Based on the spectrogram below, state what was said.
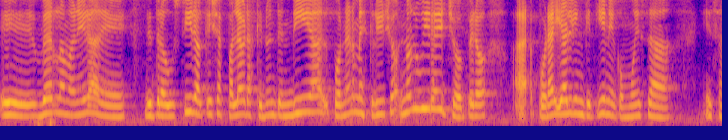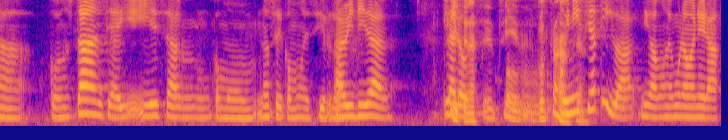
eh, ver la manera de, traducir aquellas palabras que no entendía, ponerme a escribir yo, no lo hubiera hecho, pero ah, por ahí alguien que tiene como esa, esa constancia y, y esa, mm, como, no sé cómo decirlo. Habilidad. Claro. Sí, tenés- sí, o, iniciativa, digamos, de alguna manera.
